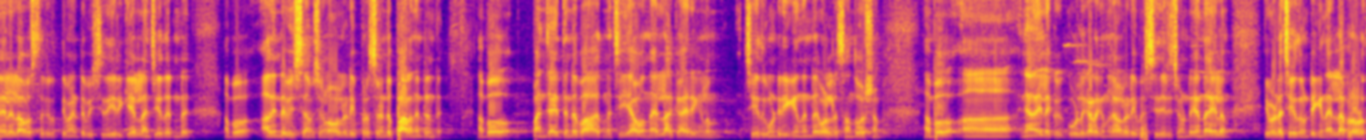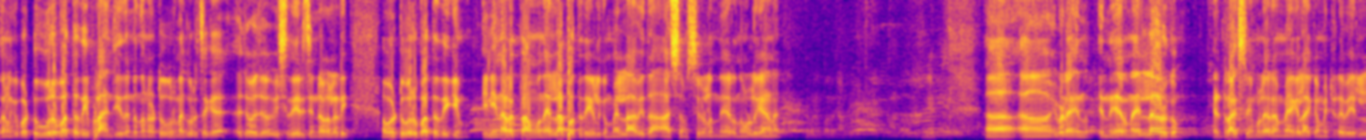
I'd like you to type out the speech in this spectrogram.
നിലവിലെ അവസ്ഥ കൃത്യമായിട്ട് വിശദീകരിക്കുകയെല്ലാം ചെയ്തിട്ടുണ്ട്. അപ്പോൾ അതിന്റെ വിശദാംശങ്ങൾ ഓൾറെഡി പ്രസിഡന്റ് പറഞ്ഞിട്ടുണ്ട്. അപ്പോൾ പഞ്ചായത്തിന്റെ ഭാഗത്ത് നിന്ന് ചെയ്യാവുന്ന എല്ലാ കാര്യങ്ങളും ചെയ്തുകൊണ്ടിരിക്കുന്നുണ്ട്. വളരെ സന്തോഷം. അപ്പോൾ ഞാൻ അതിലേക്ക് കൂടുതൽ കിടക്കുന്നില്ല ഓൾറെഡി വിശദീകരിച്ചുകൊണ്ട് എന്തായാലും ഇവിടെ ചെയ്തുകൊണ്ടിരിക്കുന്ന എല്ലാ പ്രവർത്തനങ്ങൾക്കും ഇപ്പോൾ ടൂർ പദ്ധതി പ്ലാൻ ചെയ്തിട്ടുണ്ടെന്ന് ടൂറിനെ കുറിച്ചൊക്കെ ജോജോ വിശദീകരിച്ചിട്ടുണ്ട് ഓൾറെഡി അപ്പോൾ ടൂർ പദ്ധതിക്കും ഇനി നടത്താൻ പോകുന്ന എല്ലാ പദ്ധതികൾക്കും എല്ലാവിധ ആശംസകളും നേർന്നുകൊള്ളുകയാണ്. ഇവിടെ ഇന്ന് ചേർന്ന എല്ലാവർക്കും എഡ്രാക് ശ്രീമുലരം മേഖലാ കമ്മിറ്റിയുടെ പേരിൽ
